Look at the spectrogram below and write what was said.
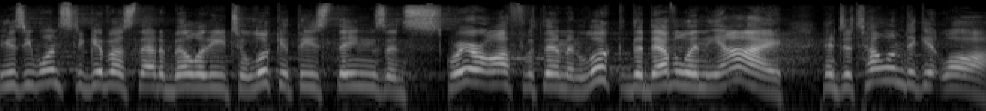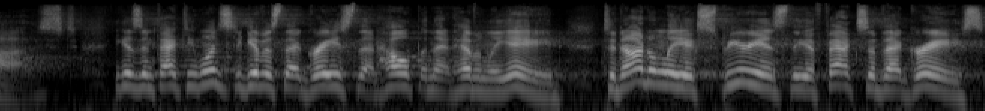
because he wants to give us that ability to look at these things and square off with them and look the devil in the eye and to tell him to get lost. Because, in fact, he wants to give us that grace, that help, and that heavenly aid to not only experience the effects of that grace,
